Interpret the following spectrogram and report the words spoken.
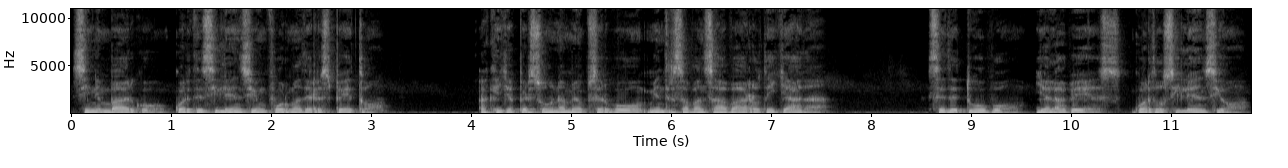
Sin embargo, guardé silencio en forma de respeto. Aquella persona me observó mientras avanzaba arrodillada. Se detuvo y a la vez guardó silencio.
